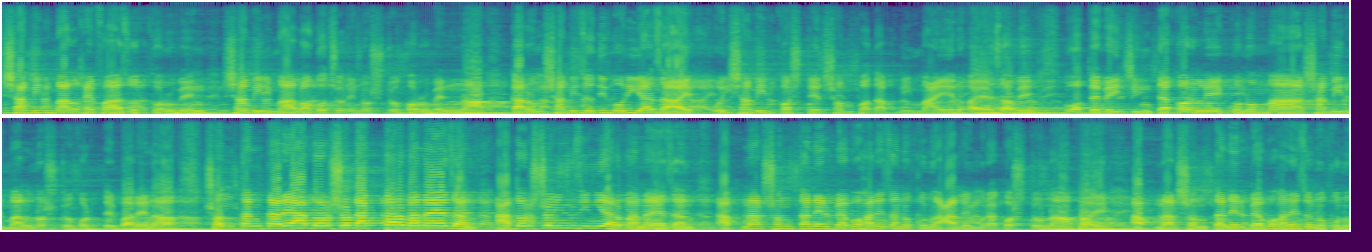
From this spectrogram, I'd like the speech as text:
স্বামীর মাল হেফাজত করবেন, স্বামীর মাল অগোচরে নষ্ট করবেন না। কারণ স্বামী যদি মরিয়া যায়, ওই স্বামীর কষ্টের সম্পদ আপনি মায়ের হয়ে যাবে। অতএব চিন্তা করলে কোনো মা স্বামীর মাল নষ্ট করতে পারে না। সন্তানটারে আদর্শ ডাক্তার বানায় যান, আদর্শ ইঞ্জিনিয়ার বানায় যান। আপনার সন্তানের ব্যবহারে যেন কোনো আলেমরা কষ্ট না পায়। আপনার সন্তানের ব্যবহারে যেন কোনো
